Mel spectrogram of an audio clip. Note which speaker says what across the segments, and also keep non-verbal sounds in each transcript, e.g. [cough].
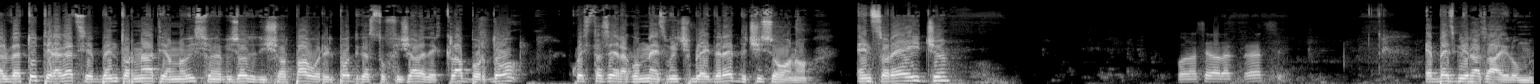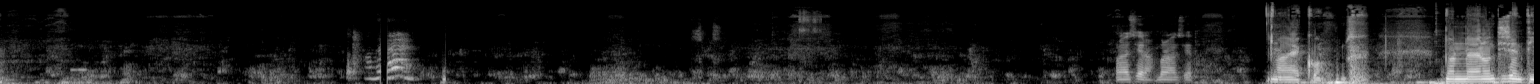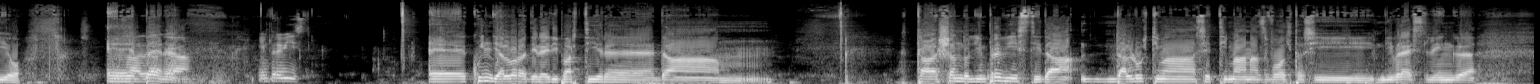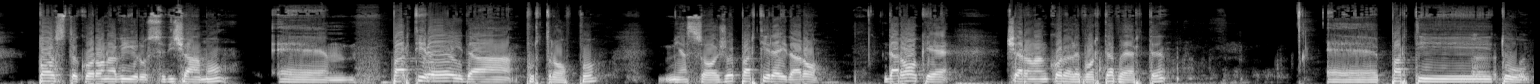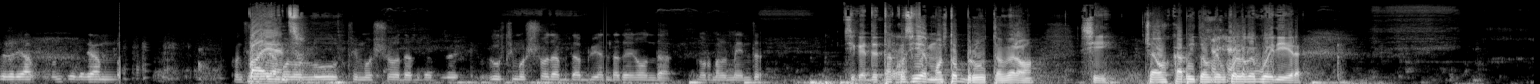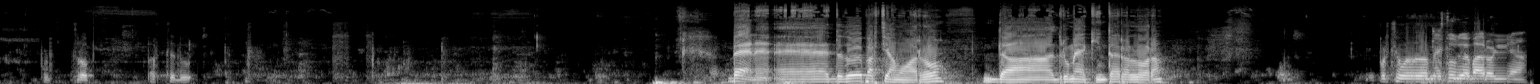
Speaker 1: Salve a tutti ragazzi e bentornati a un nuovissimo episodio di Short Power, il podcast ufficiale del Club Bordeaux. Questa sera con me Switchblade Red ci sono Enzo Rage
Speaker 2: Buonasera ragazzi.
Speaker 1: e Besmir Asylum.
Speaker 3: Buonasera, buonasera.
Speaker 1: Ah ecco, non, non ti sentivo. Eh,
Speaker 3: Scusate,
Speaker 1: bene,
Speaker 3: raga. Imprevisti.
Speaker 1: eh, quindi allora direi di partire da... mm, Tralasciando gli imprevisti, da- dall'ultima settimana svoltasi di wrestling post coronavirus, diciamo, ehm, partirei da, purtroppo, mi associo, partirei da Raw. Da Raw che c'erano ancora le porte aperte. Eh, parti tu.
Speaker 2: Consideriamo, consideriamo,
Speaker 1: Vai, Enzo.
Speaker 2: l'ultimo show WWE, l'ultimo show WWE è andato in onda normalmente.
Speaker 1: Sì, che detta così è molto brutta, però sì, cioè ho capito che- quello che vuoi dire.
Speaker 2: Purtroppo, parte 2.
Speaker 1: Bene, eh, da dove partiamo a Raw? Da Drew McIntyre allora?
Speaker 2: Partiamo da me.
Speaker 3: Giusto due paroline.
